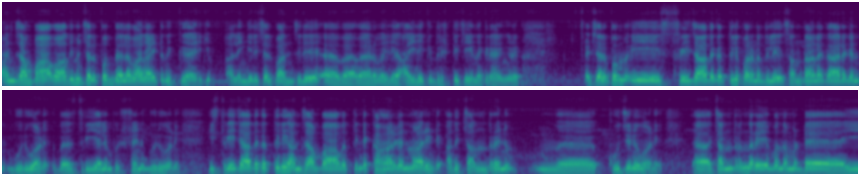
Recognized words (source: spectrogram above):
അഞ്ചാം ഭാവാധിപം ചിലപ്പോൾ ബലവാനായിട്ട് നിൽക്കുകയായിരിക്കും. അല്ലെങ്കിൽ ചിലപ്പോൾ അഞ്ചിൽ വേറെ വലിയ അതിലേക്ക് ദൃഷ്ടി ചെയ്യുന്ന ഗ്രഹങ്ങൾ ചിലപ്പം ഈ സ്ത്രീജാതകത്തിൽ പറയണതിൽ സന്താനകാരകൻ ഗുരുവാണ് ഇപ്പോൾ സ്ത്രീയാലും പുരുഷനും ഗുരുവാണ്. ഈ സ്ത്രീജാതകത്തിൽ അഞ്ചാം ഭാവത്തിന്റെ കാരകന്മാരുണ്ട് അത് ചന്ദ്രനും കുജനുമാണ്. ചന്ദ്രൻ എന്ന് പറയുമ്പോൾ നമ്മുടെ ഈ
